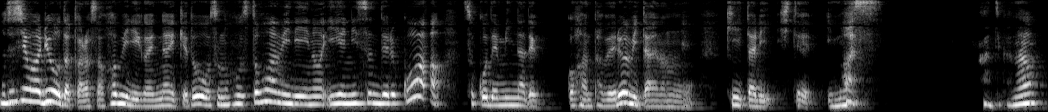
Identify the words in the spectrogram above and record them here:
私は寮だからさ、ファミリーがいないけど、そのホストファミリーの家に住んでる子は、そこでみんなでご飯食べるみたいなのを聞いたりしています。感じかな。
